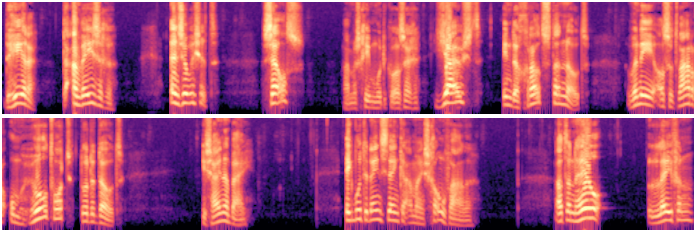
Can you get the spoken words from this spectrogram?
De Heere, de aanwezige. En zo is het. Zelfs, maar misschien moet ik wel zeggen, juist in de grootste nood, wanneer je als het ware omhuld wordt door de dood, is Hij nabij. Ik moet ineens denken aan mijn schoonvader. Hij had een heel leven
